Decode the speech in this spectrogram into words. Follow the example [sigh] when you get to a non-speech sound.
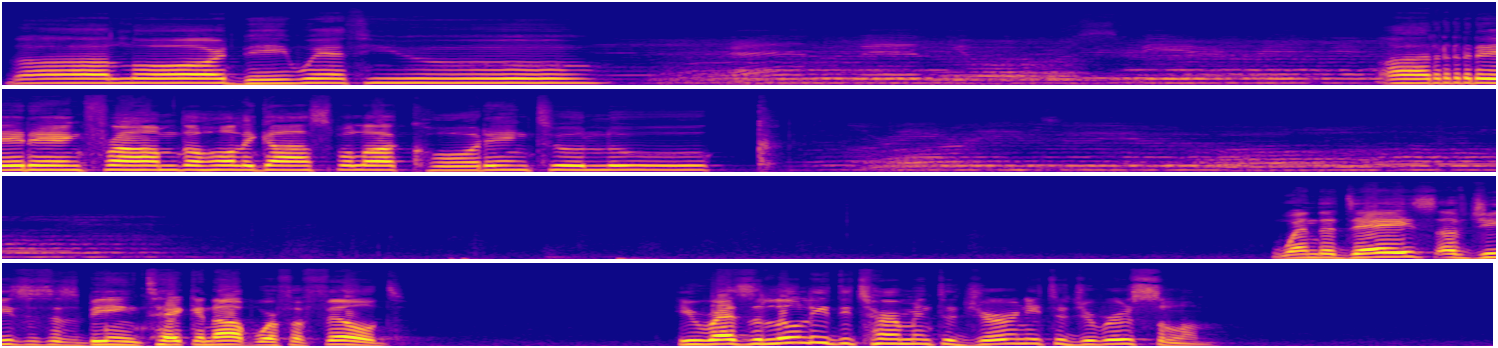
The Lord be with you. and with your spirit. A reading from the Holy Gospel according to Luke. Glory to you, O Lord. When the days of Jesus' being taken up were fulfilled, he resolutely determined to journey to Jerusalem,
